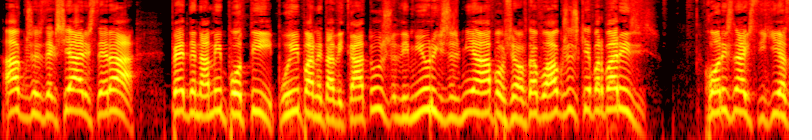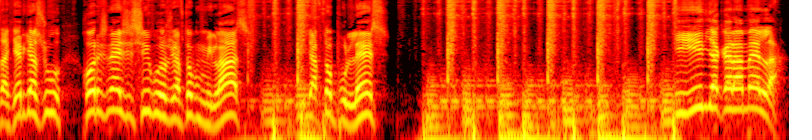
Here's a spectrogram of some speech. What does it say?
Άκουσες δεξιά, αριστερά, πέντε να μην πω τι που είπανε τα δικά τους, δημιούργησες μια άποψη με αυτά που άκουσες και παρπαρίζεις. Χωρίς να έχεις στοιχεία στα χέρια σου, χωρίς να είσαι σίγουρος για αυτό που μιλάς, για αυτό που λες. Η ίδια καραμέλα.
